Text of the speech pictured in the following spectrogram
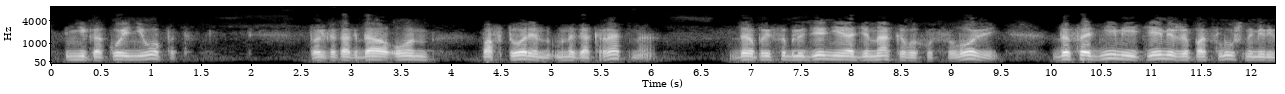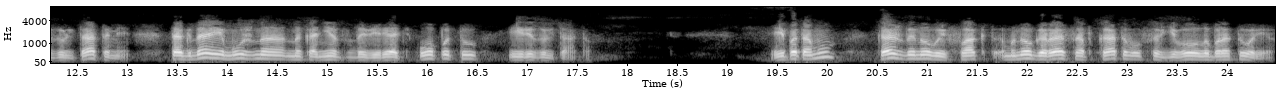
— никакой не опыт. Только когда он повторен многократно, да при соблюдении одинаковых условий, да с одними и теми же послушными результатами, тогда и можно, наконец, доверять опыту и результатам. И потому каждый новый факт много раз обкатывался в его лабораториях,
